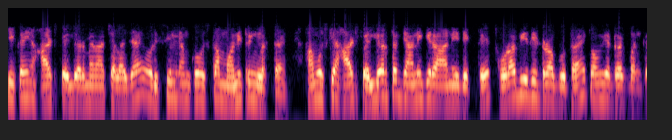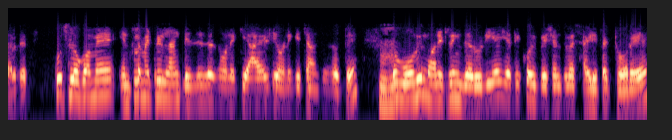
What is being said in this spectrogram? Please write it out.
कि कहीं हार्ट फेलियर में ना चला जाए, और इसीलिए हमको उसका मॉनिटरिंग लगता है। हम उसके हार्ट फेलियर तक जाने की राह नहीं देखते, थोड़ा भी यदि ड्रॉप होता है तो हम ये ड्रग बंद कर देते कुछ लोगों में इन्फ्लेमेटरी लंग डिजीजेस होने की आई होने के चांसेस होते हैं। हम्म। तो वो भी मॉनिटरिंग ज़रूरी है। यदि कोई पेशेंट में साइड इफ़ेक्ट हो रहे हैं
